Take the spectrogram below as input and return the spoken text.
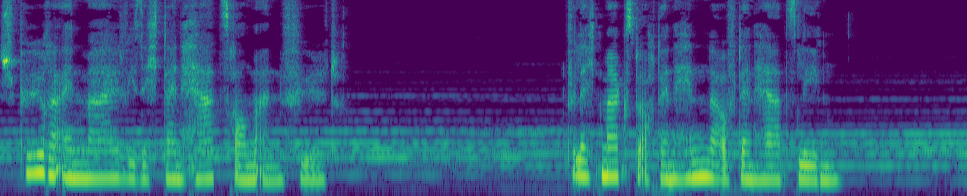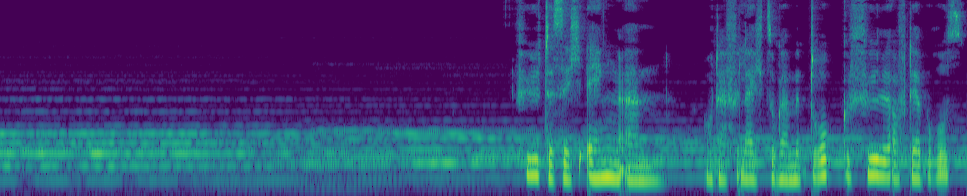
Spüre einmal, wie sich dein Herzraum anfühlt. Vielleicht magst du auch deine Hände auf dein Herz legen Fühlt es sich eng an oder vielleicht sogar mit Druckgefühl auf der Brust?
